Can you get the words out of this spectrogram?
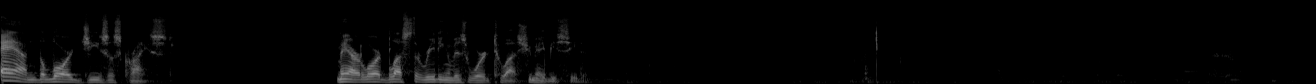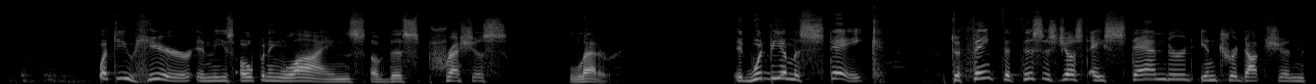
and the Lord Jesus Christ. May our Lord bless the reading of his word to us. You may be seated. What do you hear in these opening lines of this precious letter? It would be a mistake to think that this is just a standard introduction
